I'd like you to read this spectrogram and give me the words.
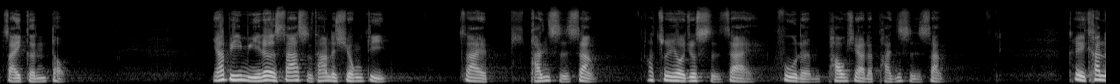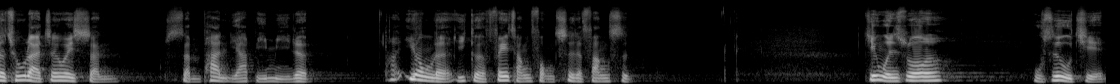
栽跟斗。亚比米勒杀死他的兄弟，在磐石上，他最后就死在妇人抛下的磐石上。可以看得出来，这位神审判亚比米勒，他用了一个非常讽刺的方式。经文说五十五节，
